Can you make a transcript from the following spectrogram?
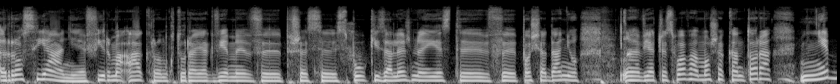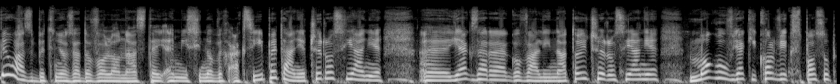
Rosjanie, firma Akron, która jak wiemy w, przez spółki zależne jest w posiadaniu posiadaniu e, Wiaczesława Mosza Kantora nie była zbytnio zadowolona z tej emisji nowych akcji. I pytanie, czy Rosjanie e, jak zareagowali na to i czy Rosjanie mogą w jakikolwiek sposób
